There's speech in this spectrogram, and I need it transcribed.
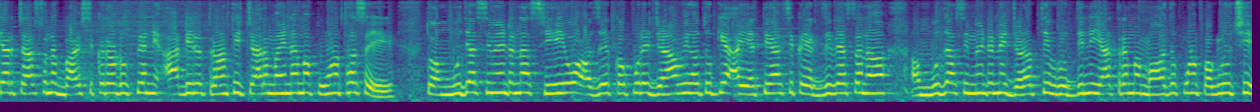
હજાર ચારસો ને બાવીસ કરોડ રૂપિયાની આ ડીલ ત્રણથી ચાર મહિનામાં પૂર્ણ થશે. તો અંબુજા સિમેન્ટના સીઈઓ અજય કપૂરે જણાવ્યું હતું કે આ ઐતિહાસિક એક્ઝિબિશન અંબુજા સિમેન્ટની ઝડપથી વૃદ્ધિની યાત્રામાં મહત્વપૂર્ણ પગલું છે.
